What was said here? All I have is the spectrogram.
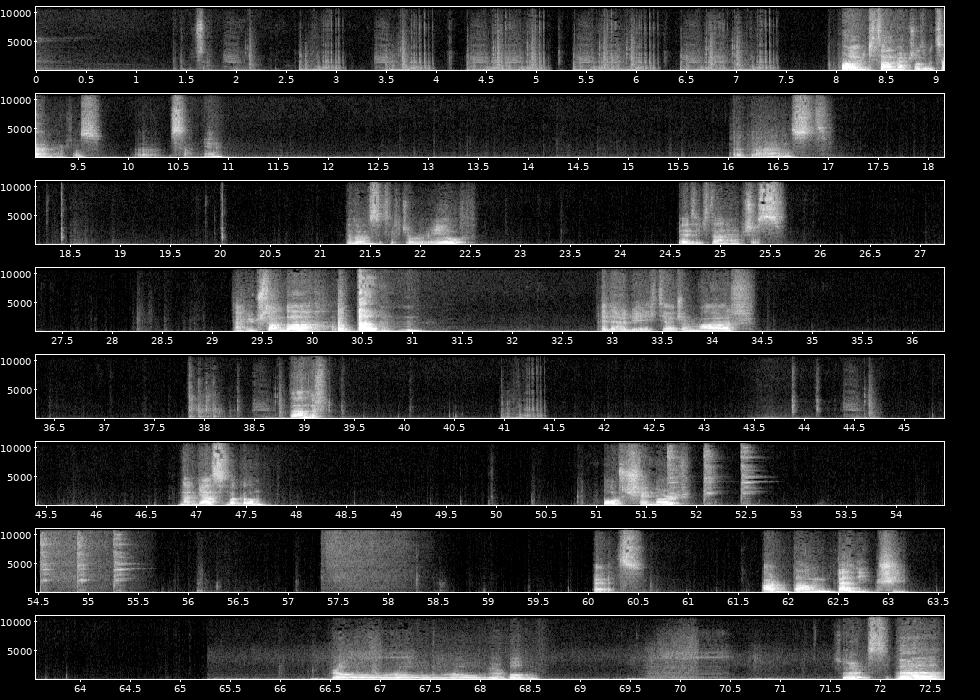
Pardon iki tane mi yapacağız bir tane mi yapacağız? Ee, bir saniye. Advanced. Advanced Factorial. Evet iki tane yapacağız. Yani üç tane daha pedahölüye ihtiyacım var. Tamamdır. Bunlar gelsin bakalım. Forge Hammer. Evet. Ardından Machine. Roll, roll, roll your ball. Sonrasında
